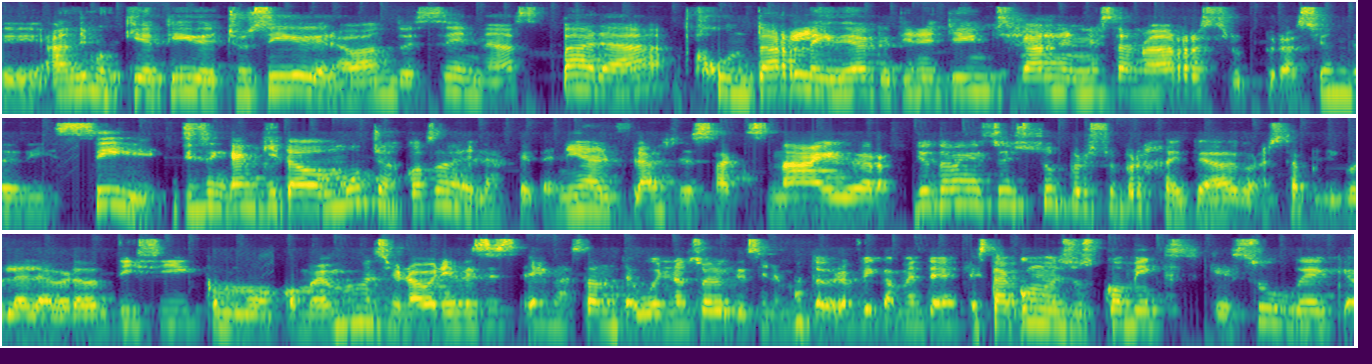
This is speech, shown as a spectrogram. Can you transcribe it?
eh, Andy Muschietti de hecho sigue grabando escenas para juntar la idea que tiene James Gunn en esta nueva reestructuración de DC. Dicen que han quitado muchas cosas de las que tenía el Flash de Zack Snyder. Yo también estoy súper, súper hypeada con esta película. La verdad, DC, como, como hemos mencionado varias veces, es bastante bueno, solo que cinematográficamente está como en sus cómics que sube, que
